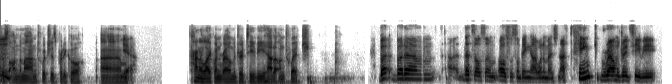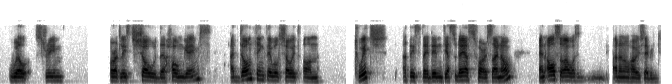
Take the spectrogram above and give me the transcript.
just Mm. on demand, which is pretty cool. Um, yeah. Kind of like when Real Madrid TV had it on Twitch. But but um, uh, that's also also something I want to mention. I think Real Madrid TV will stream, or at least show the home games. I don't think they will show it on Twitch. At least they didn't yesterday, as far as I know. And also, I was I don't know how you say it,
